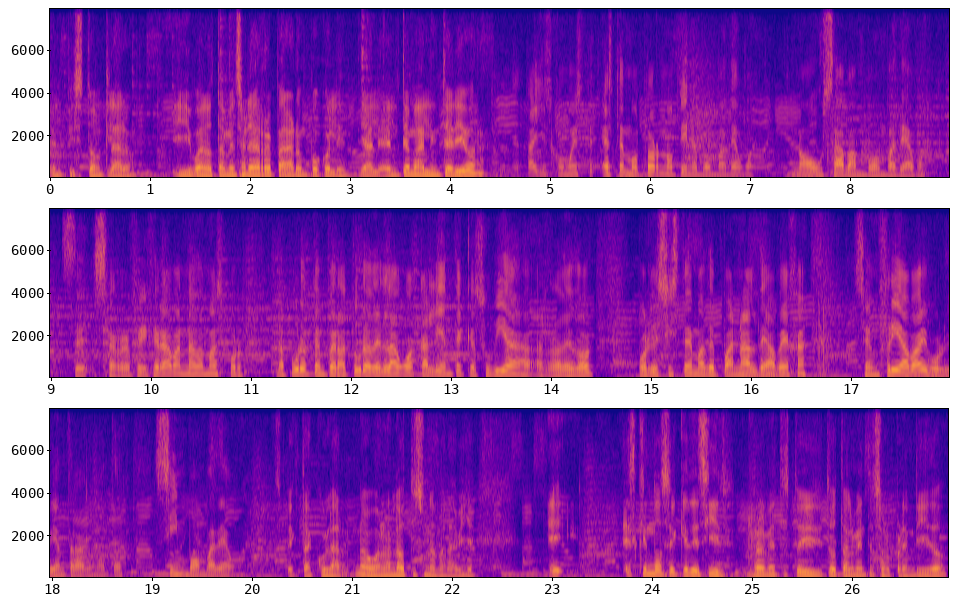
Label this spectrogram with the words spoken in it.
el pistón, claro. Y bueno, también sería reparar un poco el, el tema del interior. Detalles como este, este motor no tiene bomba de agua, no usaban bomba de agua. Se, se refrigeraban nada más por la pura temperatura del agua caliente que subía alrededor por el sistema de panal de abeja. Se enfriaba y volvía a entrar el motor sin bomba de agua. Espectacular. No, bueno, el auto es una maravilla. Eh, es que no sé qué decir. Realmente estoy totalmente sorprendido.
